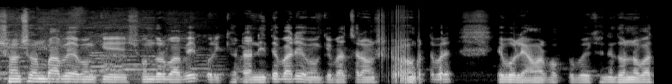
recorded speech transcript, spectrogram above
সনসনভাবে এবং কি সুন্দরভাবে পরীক্ষাটা নিতে পারি এবং কি বাচ্চারা অংশগ্রহণ করতে পারে এ বলে আমার বক্তব্য এখানে। ধন্যবাদ।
